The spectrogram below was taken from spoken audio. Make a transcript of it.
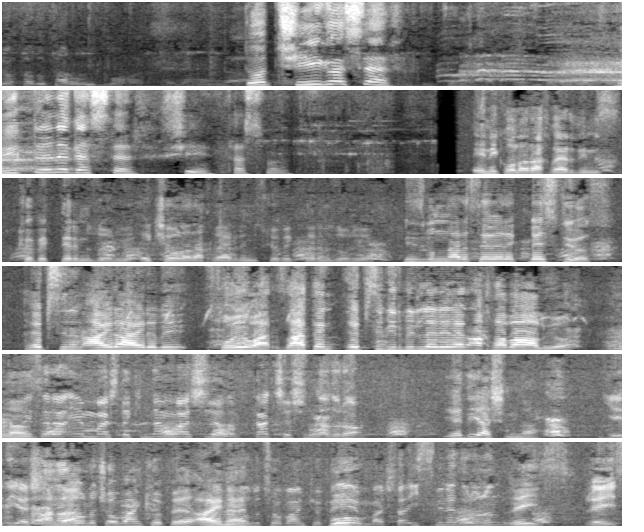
Yoksa tutar mı video? Tut şeyi göster. Büyüklüğünü göster şeyin tasmanın. Enik olarak verdiğimiz köpeklerimiz oluyor. Ekşi olarak verdiğimiz köpeklerimiz oluyor. Biz bunları severek besliyoruz. Hepsinin ayrı ayrı bir soyu var. Zaten hepsi birbirleriyle akraba alıyor. Ondan Mesela en baştakinden başlayalım. Kaç yaşındadır o? 7 yaşında. 7 yaşında. Anadolu çoban köpeği aynen. Anadolu çoban köpeği Bu- en başta. İsmi nedir onun? Reis. Reis.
